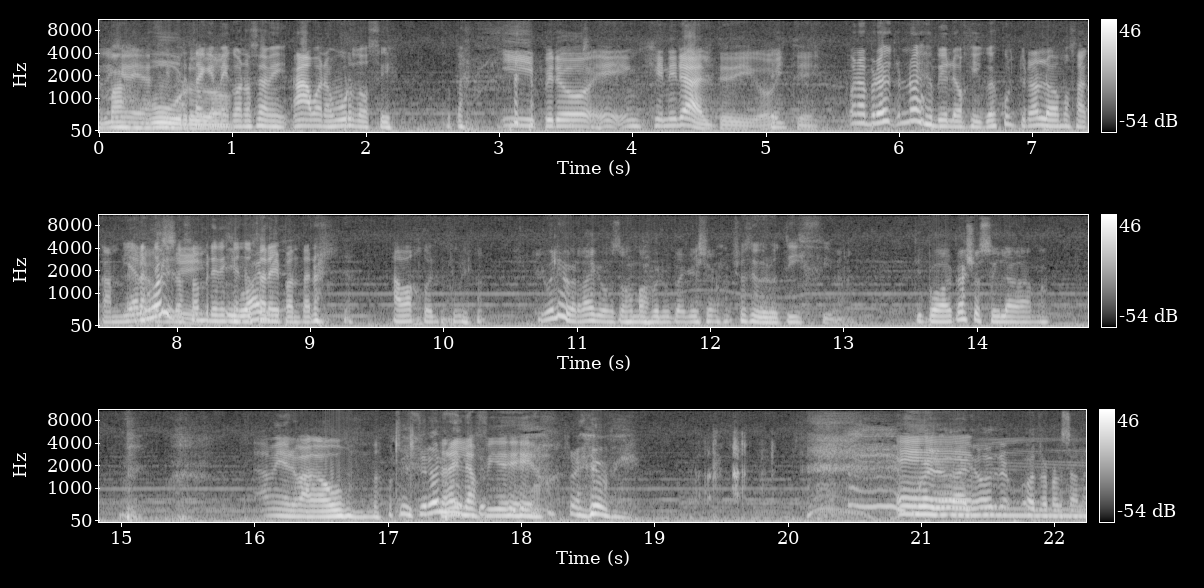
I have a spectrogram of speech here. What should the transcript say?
No más burdo. Hasta que me conoce a mí. Ah, bueno, burdo sí. Total. Y pero eh, en general te digo, ¿viste? Bueno, pero no es biológico, es cultural, lo vamos a cambiar Igual hasta que sí. los hombres dejen Igual- de usar el pantalón abajo del culo. Igual es verdad que vos sos más bruta que yo. Yo soy brutísima. Tipo, acá yo soy la dama. Dame el vagabundo. Literalmente. Trae los fideos. Trae los fideos. Bueno, dale, otra- otra persona.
